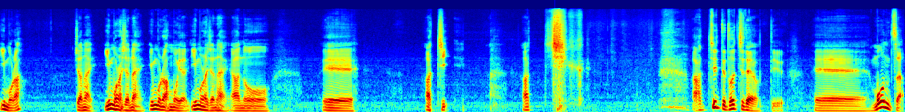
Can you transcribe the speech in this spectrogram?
イモラ？じゃない。イモラじゃない。イモラもうや、イモラじゃない。あのえー、あっち。あっち。あっちってどっちだよっていう、えー、モンツァ、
